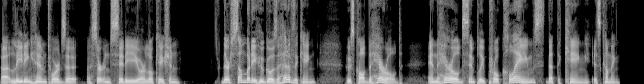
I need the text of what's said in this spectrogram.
uh, leading him towards a, a certain city or location. There's somebody who goes ahead of the king who's called the herald. and the herald simply proclaims that the king is coming.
